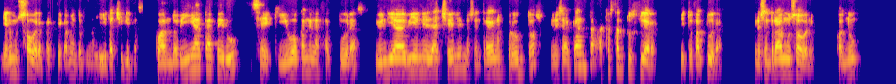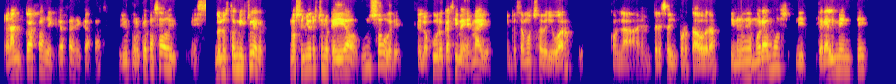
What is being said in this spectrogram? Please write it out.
y era un sobre prácticamente, unas liguitas chiquitas. Cuando vine acá a Perú, se equivocan en las facturas y un día viene DHL, nos entregan los productos y nos dice, acá, acá están tus flares y tu factura. Y nos entregan un sobre. Cuando eran cajas de cajas de cajas. Y yo, ¿pero qué ha pasado? ¿Dónde está mi flare? No, señor, esto es lo que ha llegado. Un sobre. Te lo juro, casi me desmayo. Empezamos a averiguar con la empresa importadora y nos demoramos literalmente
